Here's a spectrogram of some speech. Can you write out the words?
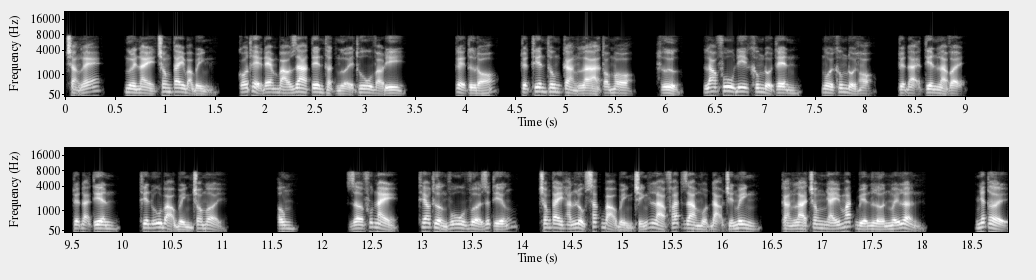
chẳng lẽ, người này trong tay bảo bình có thể đem báo ra tên thật người thu vào đi? Kể từ đó, tuyệt thiên thông càng là tò mò, hừ lao phu đi không đổi tên, ngồi không đổi họ, tuyệt đại tiên là vậy. Tuyệt đại tiên, thiên u bảo bình cho mời. Ông. Giờ phút này, theo thường vu vừa dứt tiếng, trong tay hắn lục sắc bảo bình chính là phát ra một đạo chiến minh, càng là trong nháy mắt biến lớn mấy lần. Nhất thời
